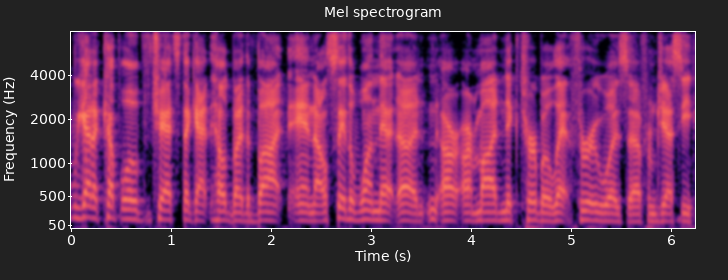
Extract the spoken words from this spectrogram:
we got a couple of chats that got held by the bot, and I'll say the one that uh, our, our mod Nick Turbo let through was uh, from Jesse.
